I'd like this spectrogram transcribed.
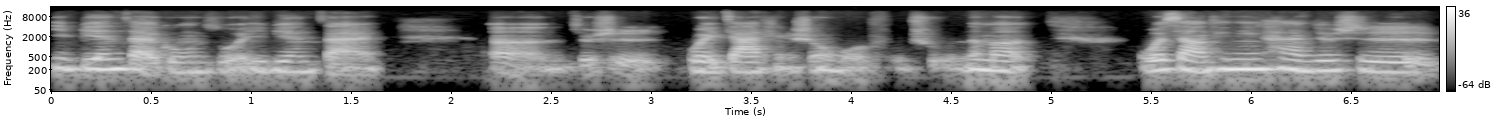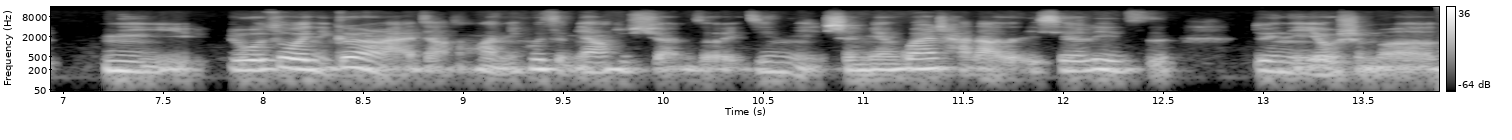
一边在工作，一边在。嗯，就是为家庭生活付出。那么，我想听听看，就是你如果作为你个人来讲的话，你会怎么样去选择？以及你身边观察到的一些例子，对你有什么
